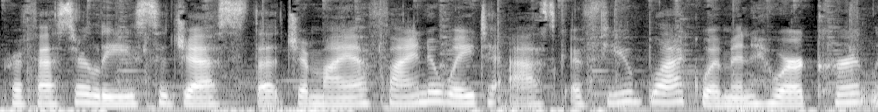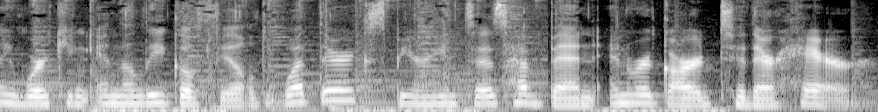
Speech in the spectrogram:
Professor Lee suggests that Jamiyah find a way to ask a few black women who are currently working in the legal field what their experiences have been in regard to their hair.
